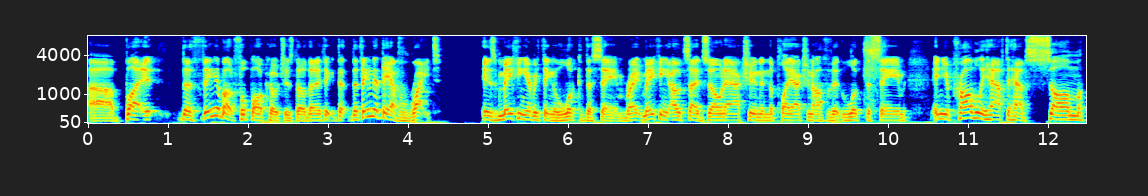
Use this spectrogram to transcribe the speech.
Uh, but it, the thing about football coaches, though, that I think the thing that they have right is making everything look the same, right? Making outside zone action and the play action off of it look the same. And you probably have to have some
